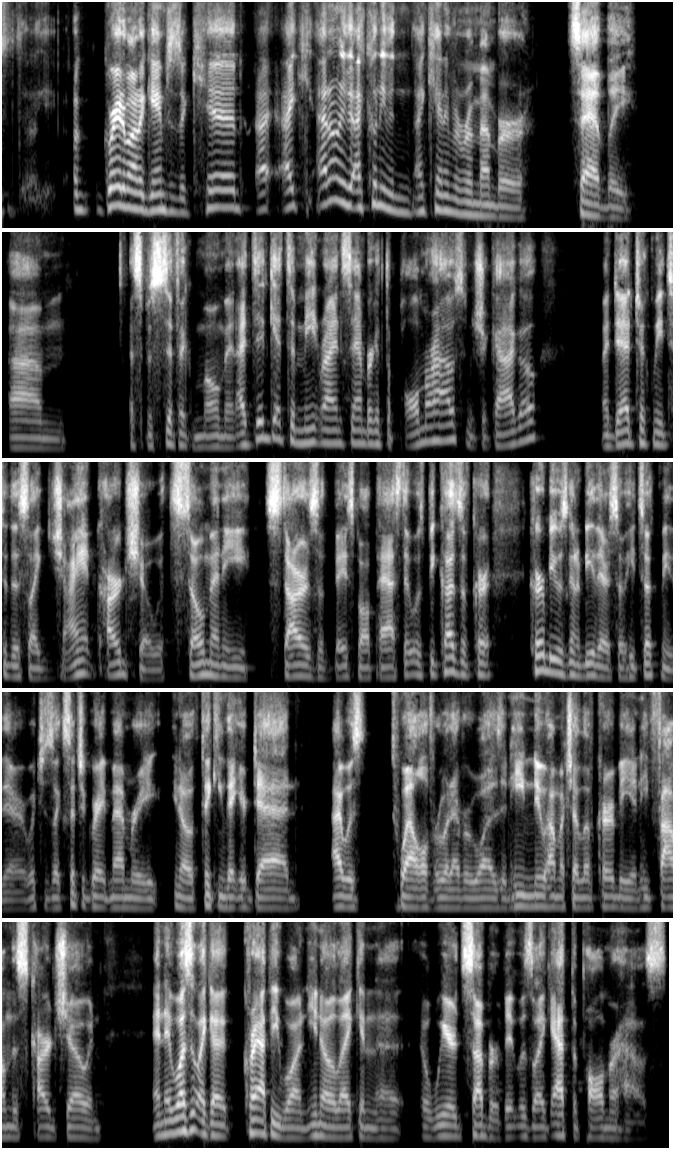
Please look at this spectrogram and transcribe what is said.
a great amount of games as a kid. I, I, I don't even, I couldn't even, I can't even remember, sadly, um, a specific moment. I did get to meet Ryan Sandberg at the Palmer House in Chicago. My dad took me to this like giant card show with so many stars of baseball past. It was because of Kir- Kirby was going to be there, so he took me there, which is like such a great memory. You know, thinking that your dad, I was 12 or whatever it was, and he knew how much I love Kirby, and he found this card show and and it wasn't like a crappy one, you know, like in a, a, weird suburb. It was like at the Palmer House.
